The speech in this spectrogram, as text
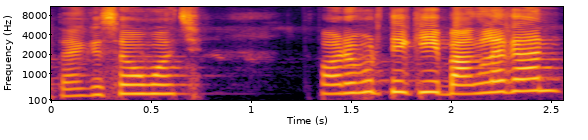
Thank you so much পরবর্তী কি বাংলা গান?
